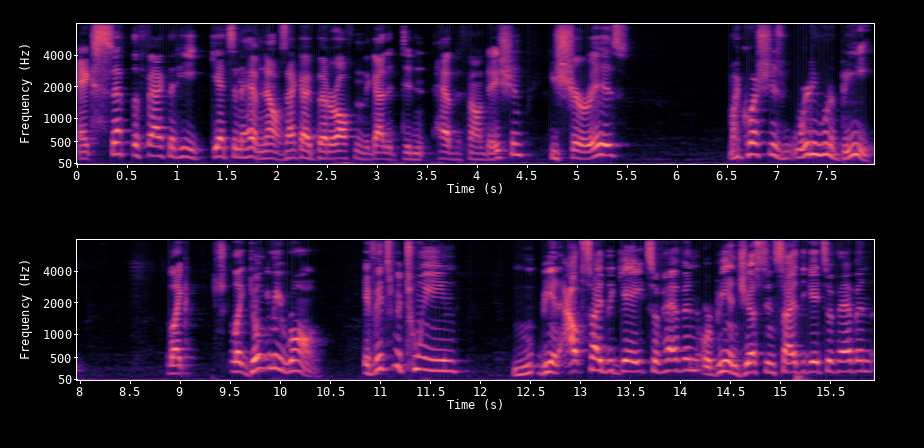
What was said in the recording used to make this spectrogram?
except the fact that he gets into heaven. Now, is that guy better off than the guy that didn't have the foundation? He sure is. My question is, where do you want to be? Like, like, don't get me wrong. If it's between being outside the gates of heaven or being just inside the gates of heaven,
